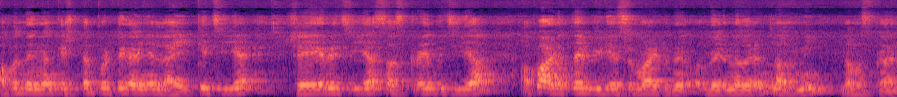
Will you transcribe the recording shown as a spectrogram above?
അപ്പോൾ നിങ്ങൾക്ക് ഇഷ്ടപ്പെട്ട് കഴിഞ്ഞാൽ ലൈക്ക് ചെയ്യുക ഷെയർ ചെയ്യുക സബ്സ്ക്രൈബ് ചെയ്യുക. അപ്പോൾ അടുത്ത വീഡിയോസുമായിട്ട് വരുന്നവരും നന്ദി നമസ്കാരം.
